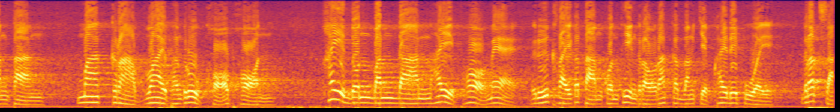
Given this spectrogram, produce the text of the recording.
ต่างๆ มากราบไหว้พันรูปขอพร ให้ดนบันดาลให้พ่อแม่ หรือใครก็ตามคนที่เรารักกำลังเจ็บไข้ได้ป่วย รักษา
